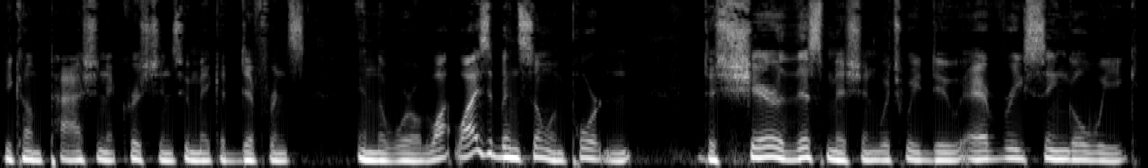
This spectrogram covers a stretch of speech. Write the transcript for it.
become passionate Christians who make a difference in the world. Why, why has it been so important to share this mission, which we do every single week,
